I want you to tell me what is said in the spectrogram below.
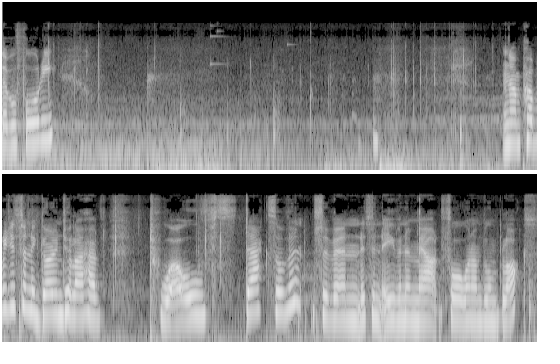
Level 40. And I'm probably just gonna go until I have 12 stacks of it. So then it's an even amount for when I'm doing blocks.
